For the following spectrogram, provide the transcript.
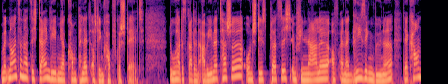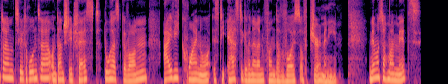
Mit 19 hat sich dein Leben ja komplett auf den Kopf gestellt. Du hattest gerade ein Abi in der Tasche und stehst plötzlich im Finale auf einer riesigen Bühne. Der Countdown zählt runter und dann steht fest, du hast gewonnen. Ivy Quino ist die erste Gewinnerin von The Voice of Germany. Nimm uns doch mal mit,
